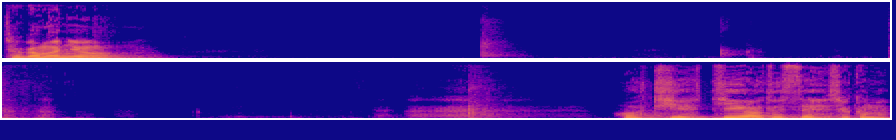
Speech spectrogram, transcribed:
잠깐만요. 어 뒤에 더 세. 잠깐만.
